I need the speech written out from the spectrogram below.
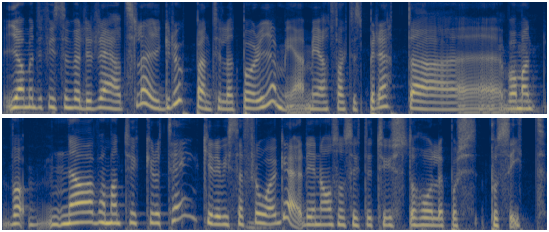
Ja, men det finns en väldig rädsla i gruppen till att börja med, med att faktiskt berätta eh, vad man, vad, na, vad man tycker och tänker i vissa frågor. Det är någon som sitter tyst och håller på, på sitt.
